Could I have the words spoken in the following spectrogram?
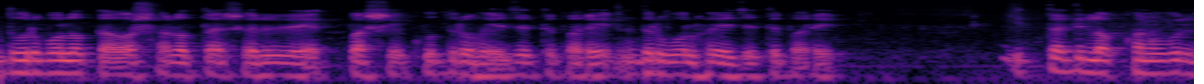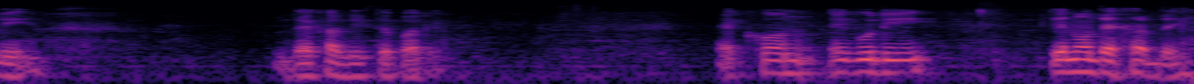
দুর্বলতা, অসারতা শরীরের একপাশে ক্ষুদ্র হয়ে যেতে পারে, দুর্বল হয়ে যেতে পারে ইত্যাদি লক্ষণগুলি দেখা দিতে পারে। এখন এগুলি কেন দেখা দেয়?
